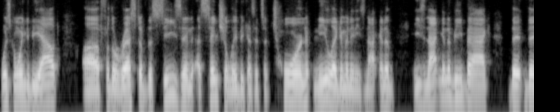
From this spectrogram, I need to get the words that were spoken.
was going to be out uh, for the rest of the season, essentially because it's a torn knee ligament, and he's not going to he's not going to be back. They, they,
